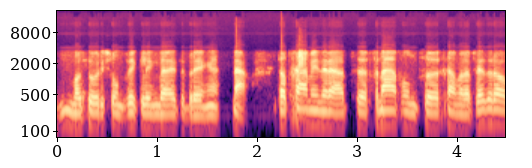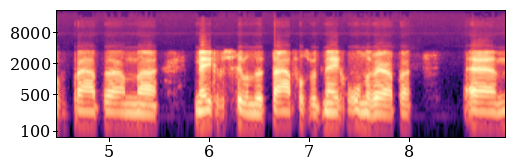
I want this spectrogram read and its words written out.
motorische ontwikkeling bij te brengen. Nou, dat gaan we inderdaad vanavond gaan we daar verder over praten aan negen verschillende tafels met negen onderwerpen. En uh,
